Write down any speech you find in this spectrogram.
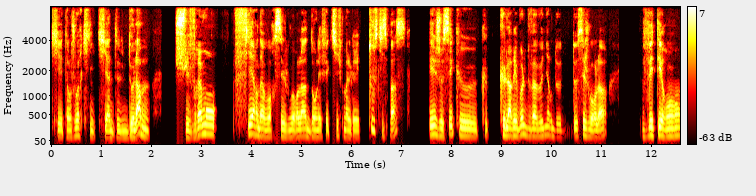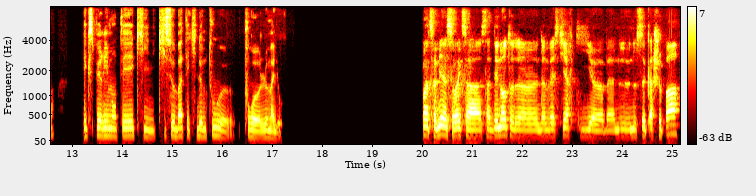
qui, est un joueur qui, qui a de, de l'âme. Je suis vraiment fier d'avoir ces joueurs-là dans l'effectif malgré tout ce qui se passe. Et je sais que, que, que la révolte va venir de, de ces joueurs-là, vétérans expérimentés, qui, qui se battent et qui donnent tout pour le maillot. Très bien. C'est vrai que ça, ça dénote d'un vestiaire qui ben, ne, se cache pas,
